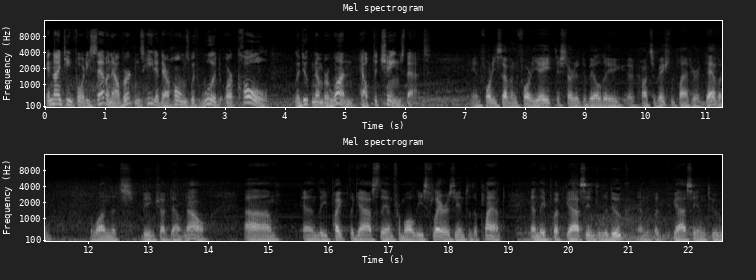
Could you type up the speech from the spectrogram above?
In 1947, Albertans heated their homes with wood or coal Leduc number one helped to change that. In 47, 48, they started to build a, a conservation plant here at Devon, the one that's being shut down now. Um, and they piped the gas then from all these flares into the plant, and they put gas into Leduc, and they put gas into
